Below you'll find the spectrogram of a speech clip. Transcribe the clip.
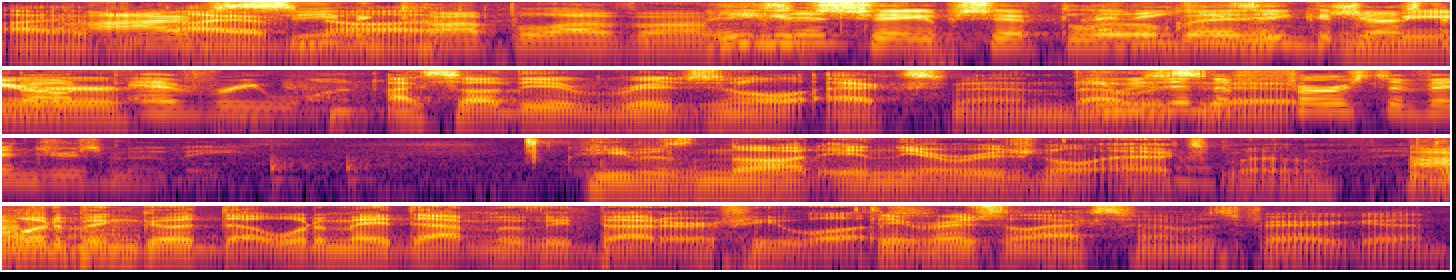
I have. I've I have seen not. a couple of them. He He's can in- shapeshift a I little think bit. he's He in can just mirror. about everyone. I saw the original X Men. That he was, was, in the it. first Avengers movie. He was not in the original X Men. It I'm- would have been good though. Would have made that movie better if he was. The original X Men was very good.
